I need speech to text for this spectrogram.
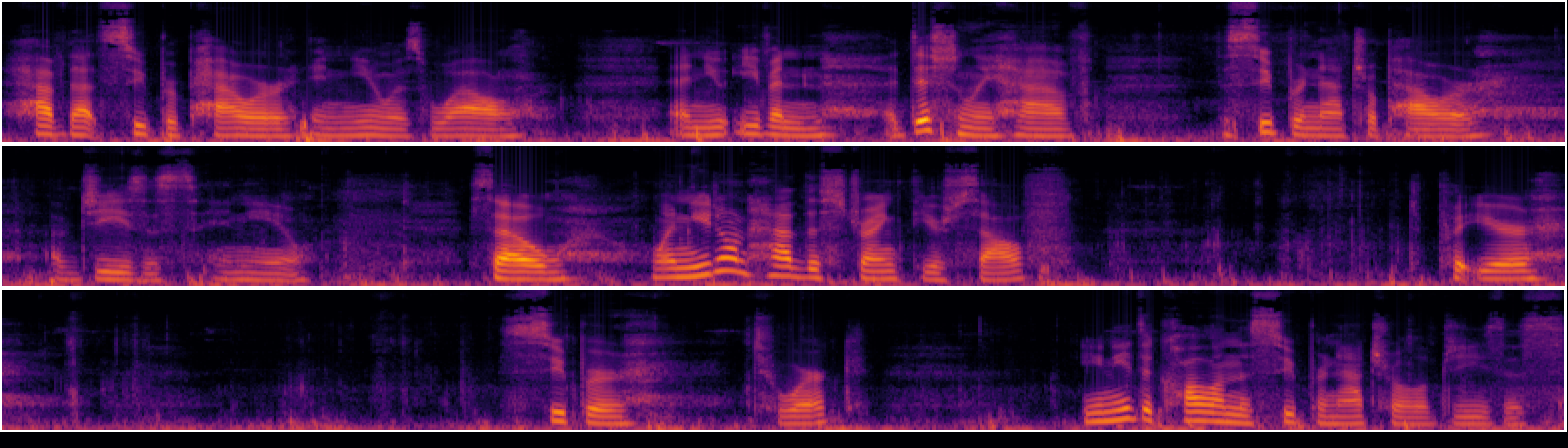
have that superpower in you as well. And you even additionally have the supernatural power of Jesus in you. So when you don't have the strength yourself to put your super to work, you need to call on the supernatural of Jesus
